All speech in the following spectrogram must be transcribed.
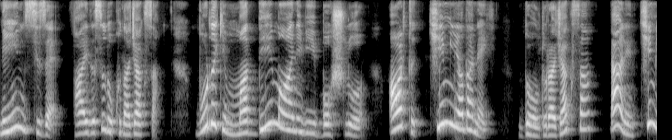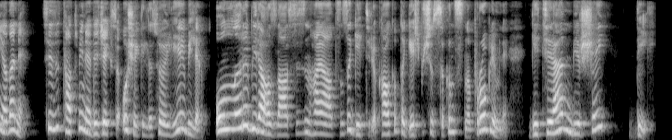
neyin size faydası dokunacaksa buradaki maddi manevi boşluğu artık kim ya da ne dolduracaksa yani kim ya da ne sizi tatmin edecekse o şekilde söyleyebilirim. Onları biraz daha sizin hayatınıza getiriyor. Kalkıp da geçmişin sıkıntısını, problemini getiren bir şey değil.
